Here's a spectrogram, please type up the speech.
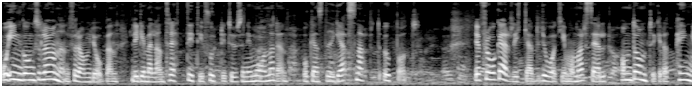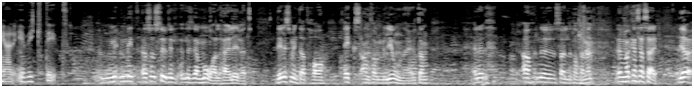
Och ingångslönen för de jobben ligger mellan 30 till 40 000 i månaden och kan stiga snabbt uppåt. Jag frågar Rickard, Joakim och Marcel om de tycker att pengar är viktigt. Mitt alltså, slutliga mål här i livet, det är liksom inte att ha x antal miljoner utan eller, ja, nu sa jag lite konstigt, men man kan säga så här. Jag,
